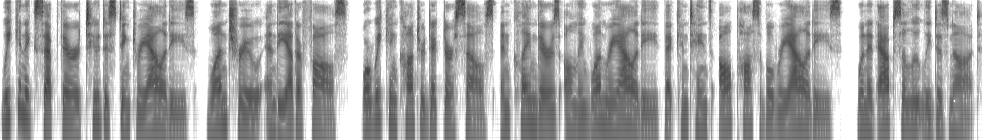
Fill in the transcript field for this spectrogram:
We can accept there are two distinct realities, one true and the other false, or we can contradict ourselves and claim there is only one reality that contains all possible realities, when it absolutely does not.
